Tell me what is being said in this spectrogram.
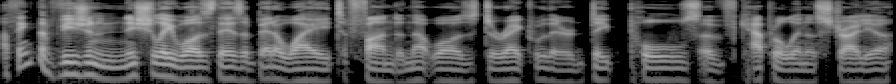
I think the vision initially was there's a better way to fund, and that was direct, where there are deep pools of capital in Australia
